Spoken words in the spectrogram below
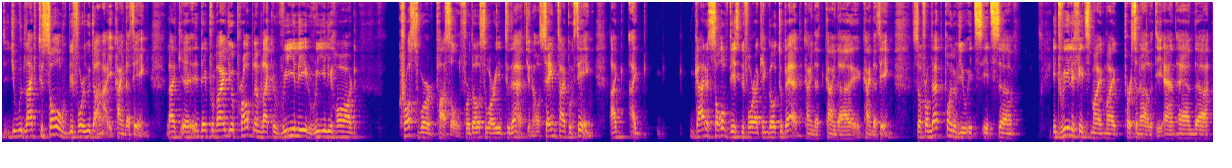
you would like to solve before you die kind of thing like uh, they provide you a problem like a really really hard crossword puzzle for those who are into that you know same type of thing. I i gotta solve this before i can go to bed kind of kind of kind of thing. So from that point of view it's it's uh, it really fits my my personality and and uh,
